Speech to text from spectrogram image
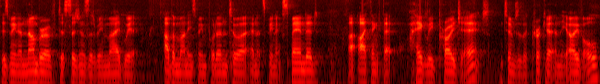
There's been a number of decisions that have been made where other money's been put into it and it's been expanded. I, I think that Hagley project, in terms of the cricket and the oval,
